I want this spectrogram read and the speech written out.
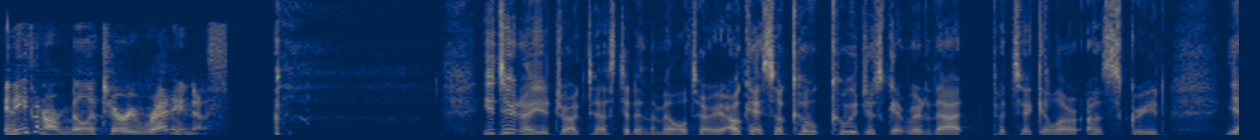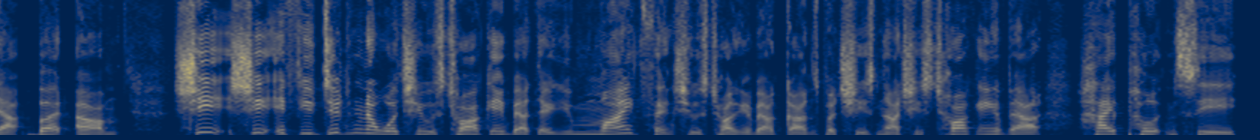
and even our military readiness. You do know you're drug tested in the military. Okay, so could, could we just get rid of that particular uh, screed? Yeah, but um, she she if you didn't know what she was talking about there, you might think she was talking about guns, but she's not. She's talking about high potency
